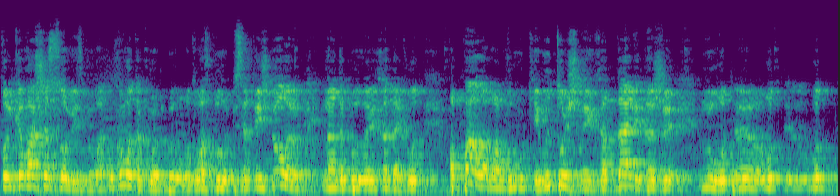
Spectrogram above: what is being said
Только ваша совесть была. У кого такое было? Вот у вас было 50 тысяч долларов, надо было их отдать. Вот попало вам в руки, вы точно их отдали, даже, ну вот, э, вот, э, вот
